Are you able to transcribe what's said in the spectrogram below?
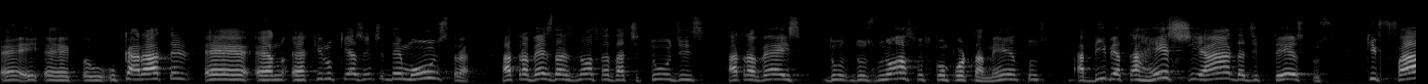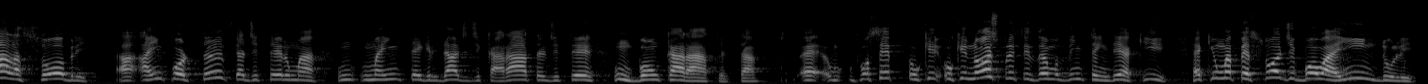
é, é, o, o, caráter é, é, é aquilo que a gente demonstra através das nossas atitudes, através do, dos nossos comportamentos. A Bíblia está recheada de textos que fala sobre a, a importância de ter uma, um, uma integridade de caráter, de ter um bom caráter. Tá? É, você, o, que, o que nós precisamos entender aqui é que uma pessoa de boa índole,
